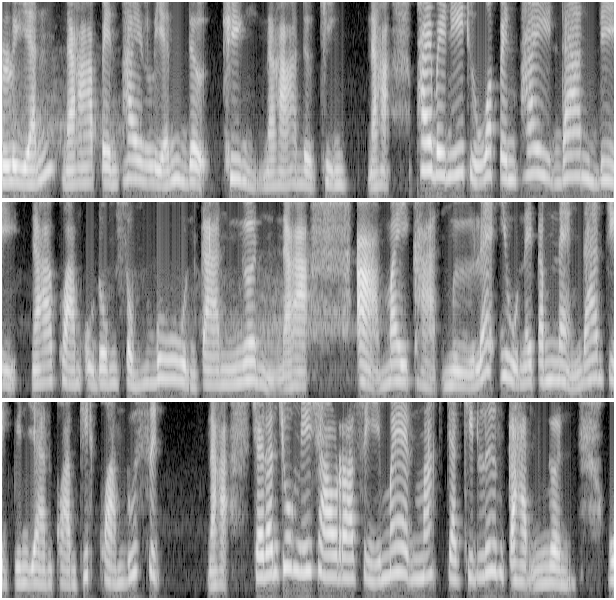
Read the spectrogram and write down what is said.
เหรียญนะคะ เป็นไพ่เหรียญเดอะคิงนะคะ เดอะคิง นะคะไพ่ใบนี้ถือว่าเป็นไพ่ด้านดีนะคะความอุดมสมบูรณ์ การเงินนะคะอ่าไม่ขาดมือและอยู่ในตำแหน่งด้านจิตวิญญาณความคิดความรู้สึกนะคะฉะนั้นช่วงนี้ชาวราศีเมษมักจะคิดเรื่องการเงิน ว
